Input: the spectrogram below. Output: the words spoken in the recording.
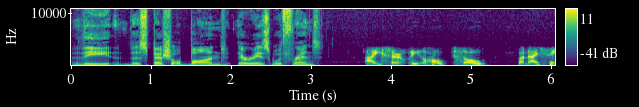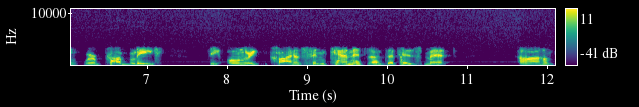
the the special bond there is with friends? I certainly hope so, but I think we're probably the only class in Canada that has met um,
